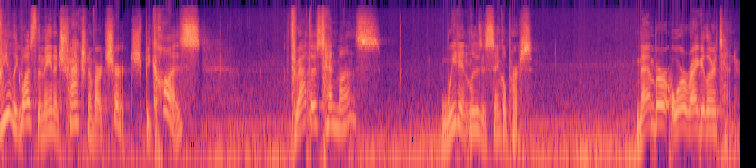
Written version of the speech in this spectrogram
really was the main attraction of our church because throughout those 10 months, we didn't lose a single person, member or regular attender.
